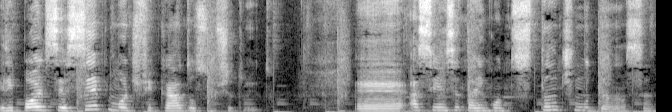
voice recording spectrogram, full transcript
Ele pode ser sempre modificado ou substituído. É, a ciência está em constante mudança,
